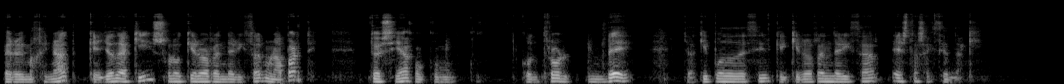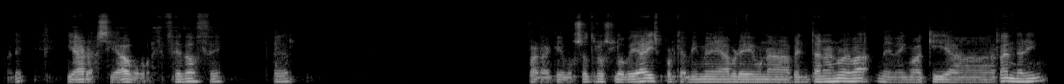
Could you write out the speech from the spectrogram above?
Pero imaginad que yo de aquí solo quiero renderizar una parte. Entonces si hago con control B, yo aquí puedo decir que quiero renderizar esta sección de aquí. Y ahora si hago F12, para que vosotros lo veáis, porque a mí me abre una ventana nueva, me vengo aquí a Rendering.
